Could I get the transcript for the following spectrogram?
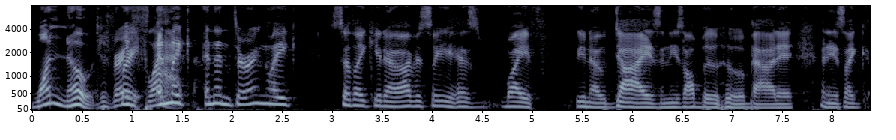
one note, just very flat. And like and then during like so like you know obviously his wife you know dies and he's all boohoo about it and he's like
